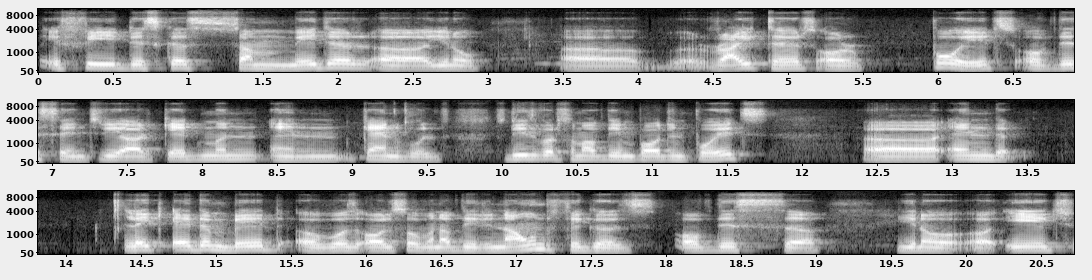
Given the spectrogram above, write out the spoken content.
if we discuss some major you know writers or poets of this century are Caedmon and Cynewulf. So these were some of the important poets and like Adam Bede uh, was also one of the renowned figures of this, uh, you know, uh, age.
